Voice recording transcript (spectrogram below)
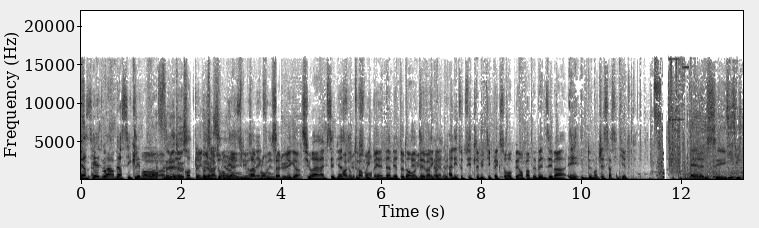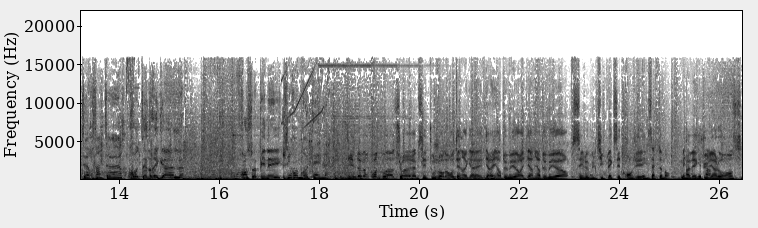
Merci Edouard, merci Clément. Oh, salut à tous. 34e Merci journée à vous. suivre Nous avec appelons des vous. salut les gars. Sur RMC, bien Ah, sûr, tout ce week-end. À bientôt De dans Rotten Régal. Allez, tout de suite, le multiplex européen. On parle de Benzema et de Manchester City. À tout de suite. RMC, 18h20h, Roten Régal. François Pinet. Jérôme Roten. 19h33 sur RMC, toujours dans Roten Régal. Dernière demi-heure et dernière demi-heure, c'est le multiplex étranger. Exactement. Mais n'oubliez Avec pas. Julien Laurence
